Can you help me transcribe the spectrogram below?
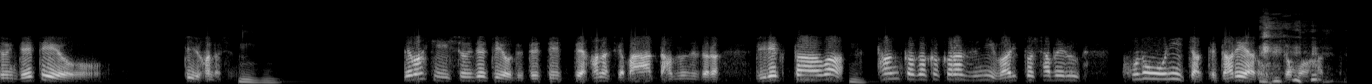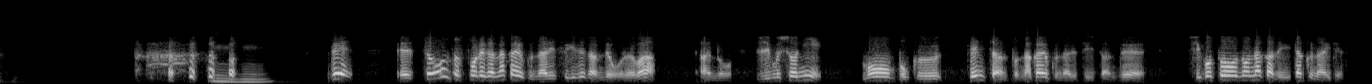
緒に出てよっていう話です。うんうん。で、マヒ一緒に出てよで出て行って話がバーって弾んでたら、ディレクターはうん単価がかからずに割と喋る、このお兄ちゃんって誰やろって思わはった。うんうん。で、えちょうどそれが仲良くなりすぎてたんで、俺は、あの、事務所に、もう僕、ケンちゃんと仲良くなりすぎたんで、仕事の中でいたくないですっ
